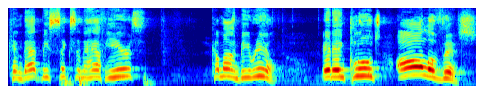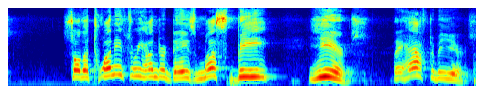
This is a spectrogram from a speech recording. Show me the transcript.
Can that be six and a half years? Come on, be real. It includes all of this. So the 2,300 days must be years. They have to be years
